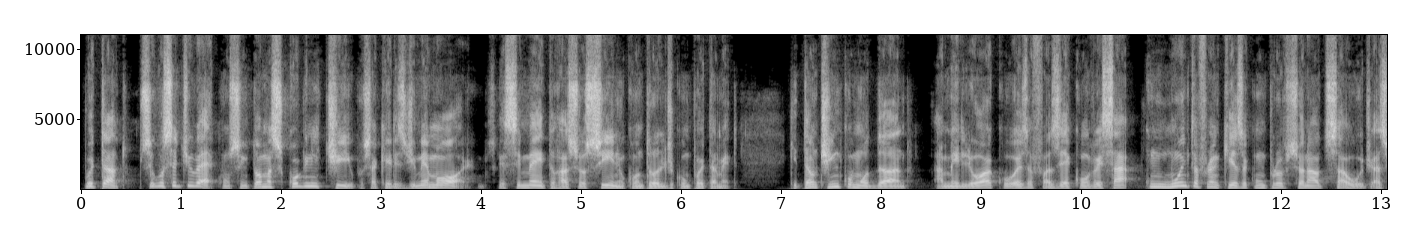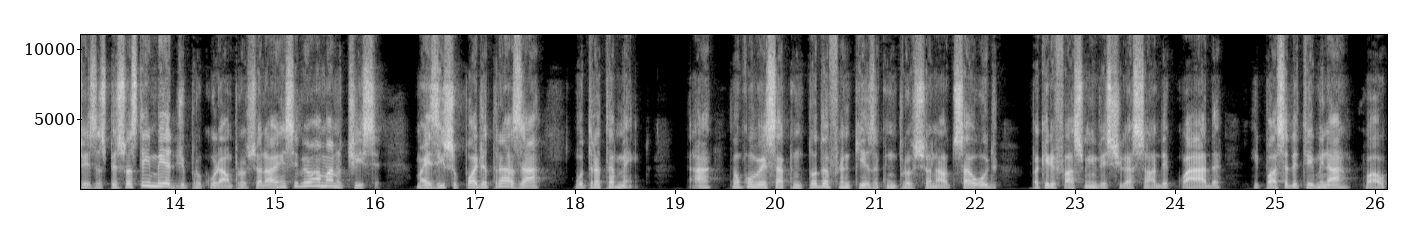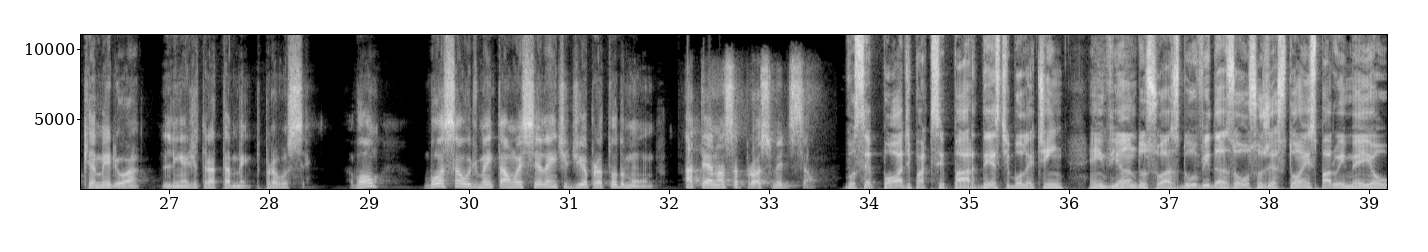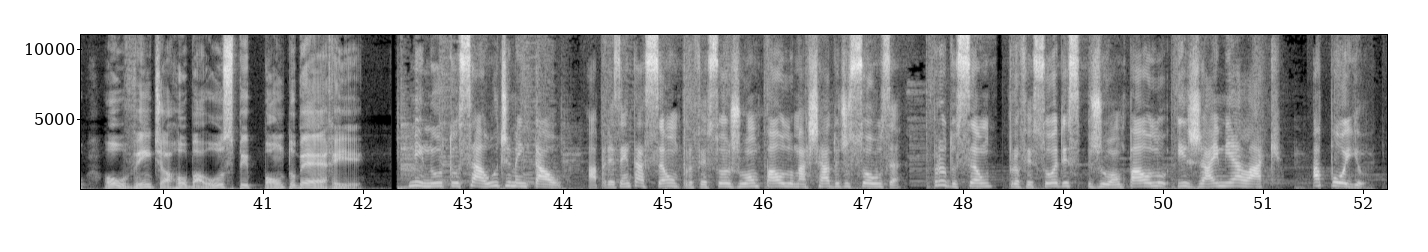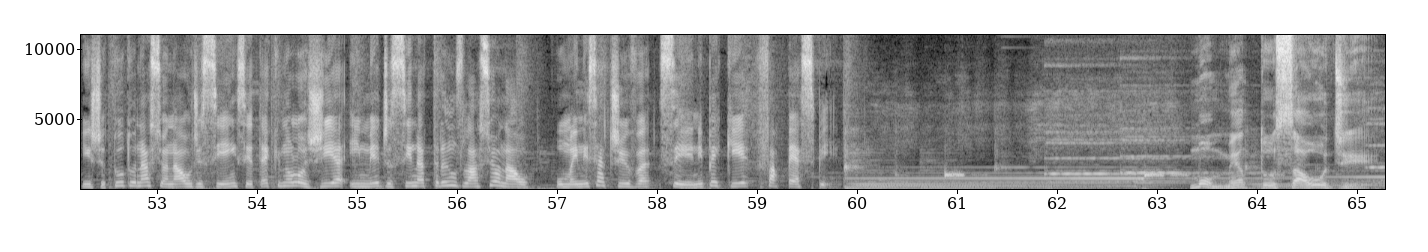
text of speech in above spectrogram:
Portanto, se você tiver com sintomas cognitivos, aqueles de memória, esquecimento, raciocínio, controle de comportamento, que estão te incomodando, a melhor coisa a fazer é conversar com muita franqueza com um profissional de saúde. Às vezes as pessoas têm medo de procurar um profissional e receber uma má notícia, mas isso pode atrasar o tratamento. Tá? Então, conversar com toda a franqueza com um profissional de saúde para que ele faça uma investigação adequada e possa determinar qual que é a melhor linha de tratamento para você. Tá bom? Boa saúde mental, um excelente dia para todo mundo. Até a nossa próxima edição. Você pode participar deste boletim enviando suas dúvidas ou sugestões para o e-mail ouvinte@usp.br. Minuto Saúde Mental. Apresentação: Professor João Paulo Machado de Souza. Produção: Professores João Paulo e Jaime Alac. Apoio: Instituto Nacional de Ciência e Tecnologia em Medicina Translacional, uma iniciativa CNPq-FAPESP. Momento Saúde.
